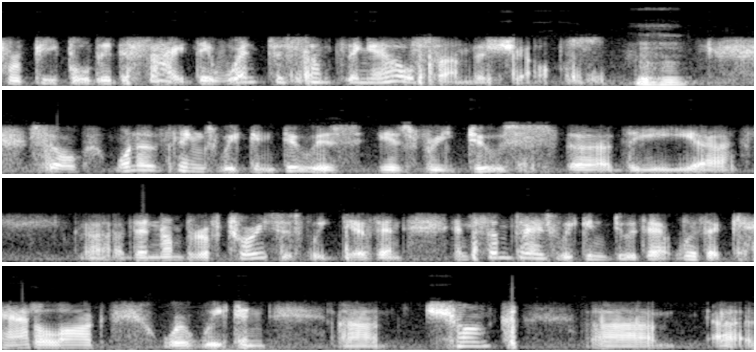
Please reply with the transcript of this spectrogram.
for people to decide. They went to something else on the shelves. Mm-hmm. So one of the things we can do is is reduce uh, the uh, uh, the number of choices we give, and and sometimes we can do that with a catalog where we can uh, chunk uh, uh,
